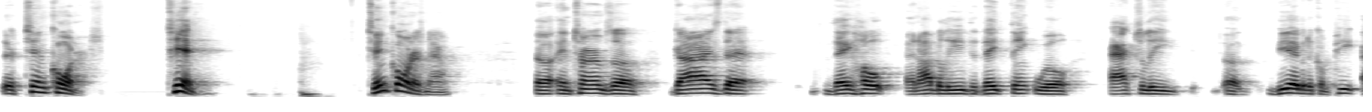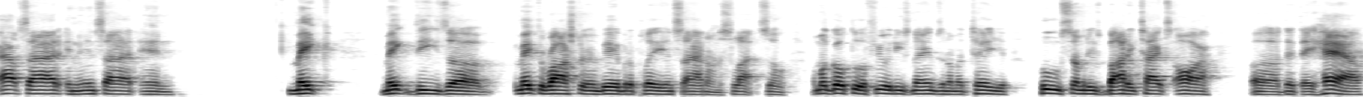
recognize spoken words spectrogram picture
There are 10 corners. 10. 10 corners now uh, in terms of guys that they hope and I believe that they think will actually uh, be able to compete outside and inside and make make these uh make the roster and be able to play inside on the slot. So I'm gonna go through a few of these names and I'm gonna tell you who some of these body types are uh, that they have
